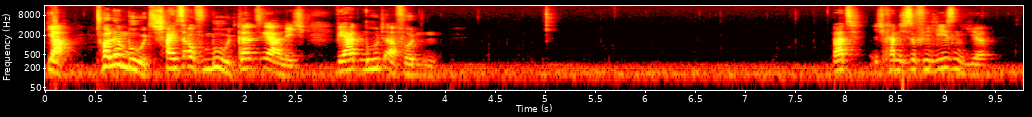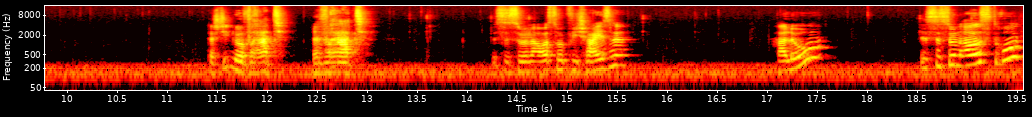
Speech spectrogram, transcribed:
Ja, tolle Mut. Scheiß auf Mut, ganz ehrlich. Wer hat Mut erfunden? Was? Ich kann nicht so viel lesen hier. Da steht nur Wrat. Wrat. Ist es so ein Ausdruck wie Scheiße? Hallo? Ist das so ein Ausdruck?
